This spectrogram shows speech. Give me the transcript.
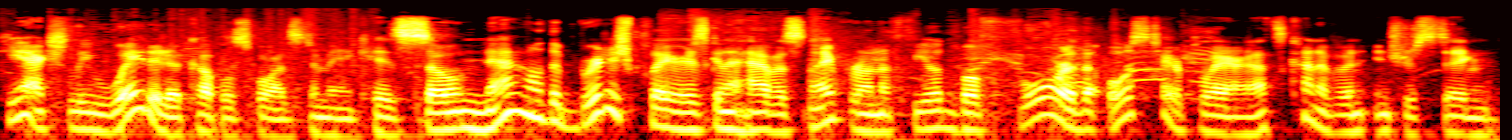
He actually waited a couple squads to make his. So now the British player is going to have a sniper on the field before the Ostheer player. That's kind of an interesting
